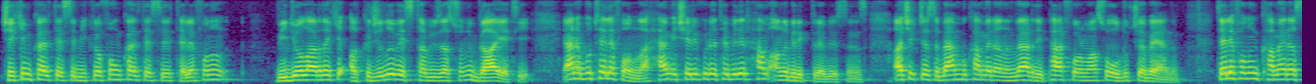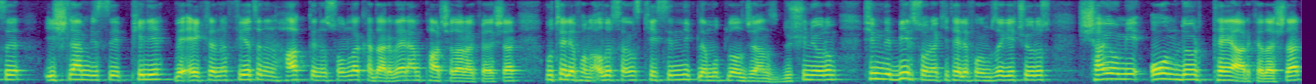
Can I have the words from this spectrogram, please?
Çekim kalitesi, mikrofon kalitesi, telefonun Videolardaki akıcılığı ve stabilizasyonu gayet iyi. Yani bu telefonla hem içerik üretebilir hem anı biriktirebilirsiniz. Açıkçası ben bu kameranın verdiği performansı oldukça beğendim. Telefonun kamerası, işlemcisi, pili ve ekranı fiyatının hakkını sonuna kadar veren parçalar arkadaşlar. Bu telefonu alırsanız kesinlikle mutlu olacağınızı düşünüyorum. Şimdi bir sonraki telefonumuza geçiyoruz. Xiaomi 14T arkadaşlar.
